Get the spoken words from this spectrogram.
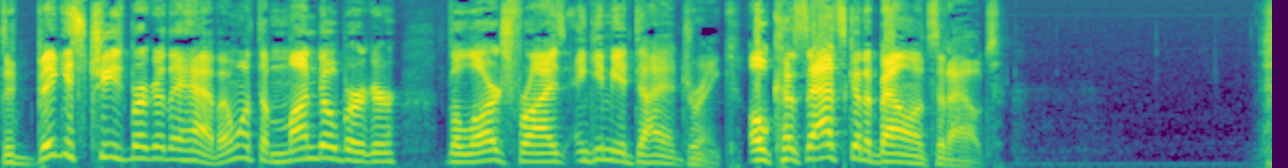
The biggest cheeseburger they have. I want the Mondo burger, the large fries, and give me a diet drink. Oh, because that's going to balance it out.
